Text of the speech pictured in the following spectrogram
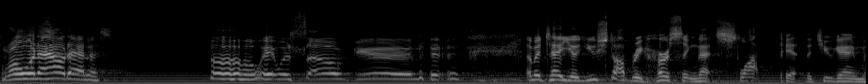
throwing out at us. Oh, it was so good. Let me tell you, you stop rehearsing that slop pit that you came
